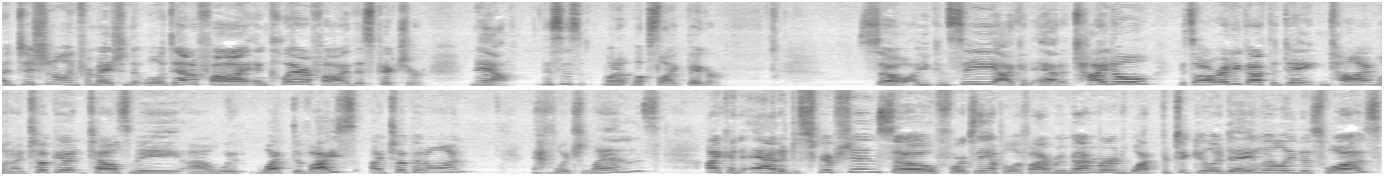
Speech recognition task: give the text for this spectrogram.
additional information that will identify and clarify this picture. Now, this is what it looks like bigger. So you can see I can add a title. It's already got the date and time when I took it. it tells me uh, with what device I took it on and which lens. I can add a description. So for example, if I remembered what particular day lily this was,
